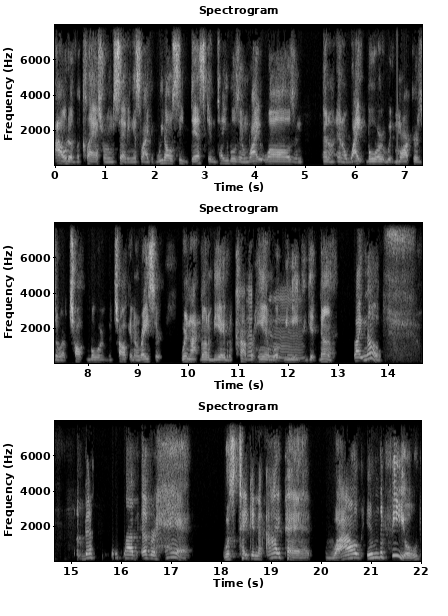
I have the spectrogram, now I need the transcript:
out of a classroom setting. It's like if we don't see desks and tables and white walls and and a, and a whiteboard with markers or a chalkboard with chalk and eraser, we're not going to be able to comprehend mm-hmm. what we need to mm-hmm. get done. Like, no. The best I've ever had was taking the iPad while in the field,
